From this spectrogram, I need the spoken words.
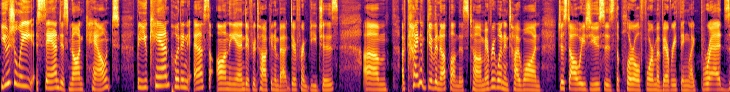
usually sand is non count, but you can put an S on the end if you're talking about different beaches. Um, I've kind of given up on this, Tom. Everyone in Taiwan just always uses the plural form of everything like breads,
